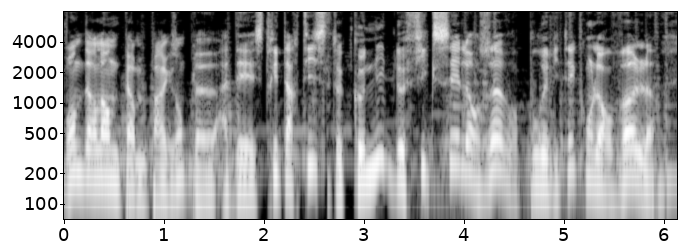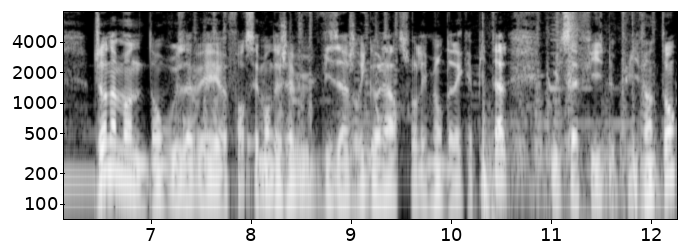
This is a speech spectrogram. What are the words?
Wonderland permet par exemple à des street artistes connus de fixer leurs œuvres pour éviter qu'on leur vole. John Hammond, dont vous avez forcément déjà vu le visage rigolard sur les murs de la capitale, où il s'affiche depuis 20 ans,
